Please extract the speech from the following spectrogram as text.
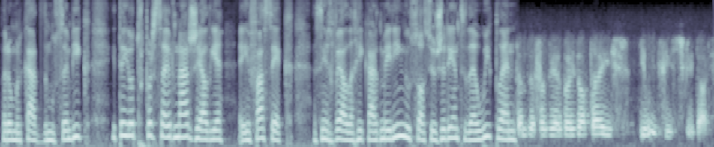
para o mercado de Moçambique e tem outro parceiro na Argélia, a EFASEC. Assim revela Ricardo Meirinho, sócio-gerente da WePlan. Estamos a fazer dois hotéis e um edifício de escritórios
